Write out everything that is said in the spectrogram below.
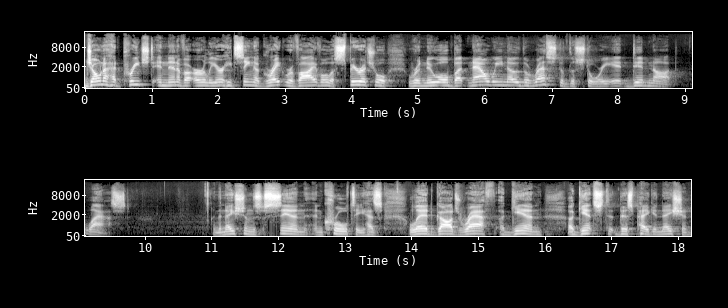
Jonah had preached in Nineveh earlier. He'd seen a great revival, a spiritual renewal, but now we know the rest of the story. It did not last. And the nation's sin and cruelty has led God's wrath again against this pagan nation.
